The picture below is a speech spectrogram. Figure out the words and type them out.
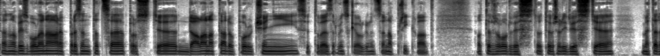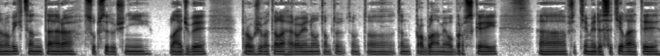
ta nově zvolená reprezentace prostě dala na ta doporučení Světové zdravotnické organizace například otevřelo 200, otevřeli 200 metadonových center substituční léčby pro uživatele heroinu, tam, to, tam to, ten problém je obrovský. Eh, před těmi deseti lety,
